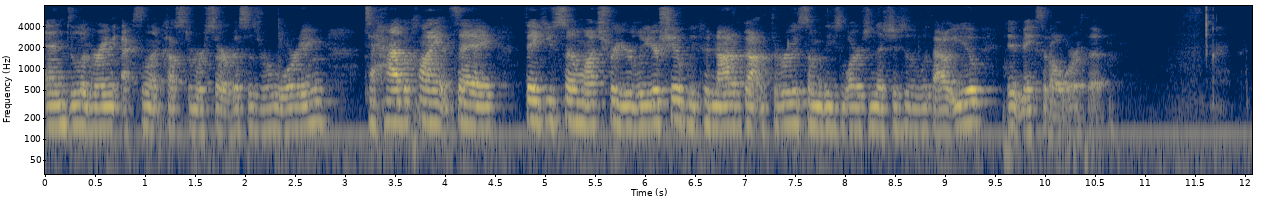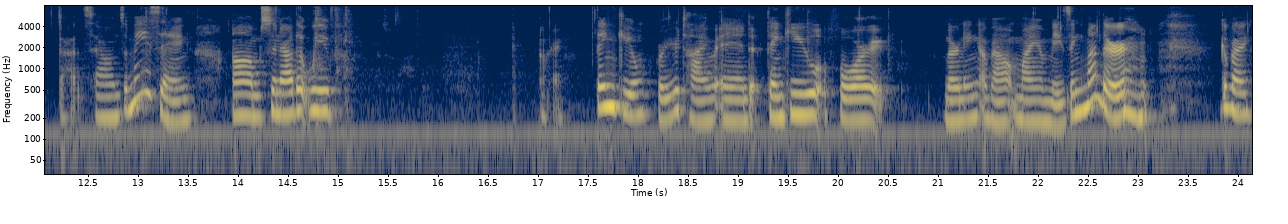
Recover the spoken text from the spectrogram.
and delivering excellent customer service is rewarding to have a client say thank you so much for your leadership. We could not have gotten through some of these large initiatives without you. It makes it all worth it. That sounds amazing. Um, so now that we've. Okay. Thank you for your time and thank you for learning about my amazing mother. Goodbye.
